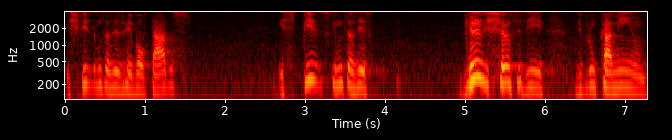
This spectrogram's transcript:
espíritos muitas vezes revoltados, espíritos que muitas vezes grandes chances de, de ir para um caminho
